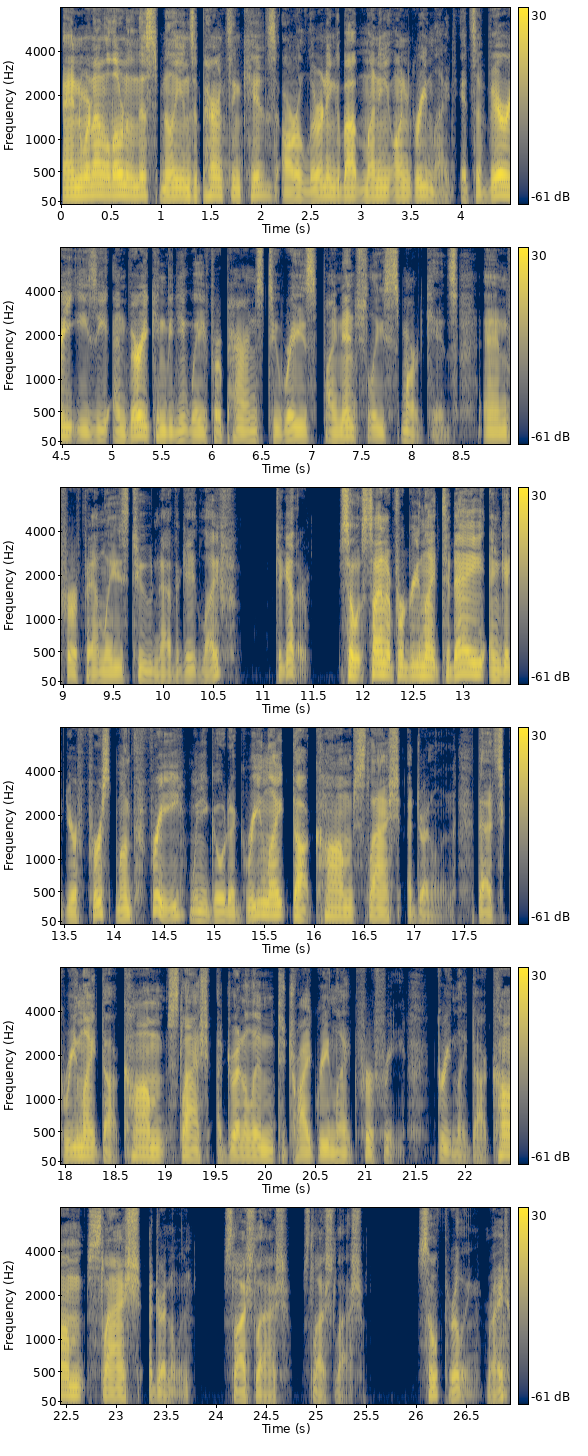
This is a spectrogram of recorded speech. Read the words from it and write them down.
And we're not alone in this. Millions of parents and kids are learning about money on Greenlight. It's a very easy and very convenient way for parents to raise financially smart kids and for families to navigate life together. So sign up for Greenlight today and get your first month free when you go to greenlight.com slash adrenaline. That's greenlight.com slash adrenaline to try Greenlight for free. Greenlight.com slash adrenaline slash slash slash slash. So thrilling, right?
